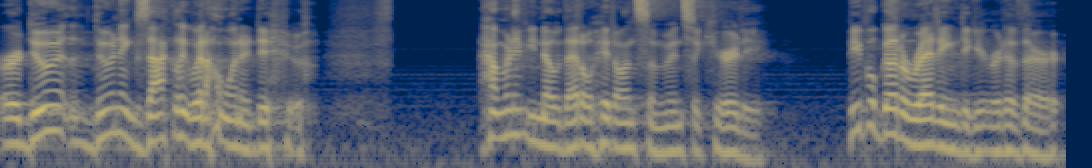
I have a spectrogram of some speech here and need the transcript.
are doing, doing exactly what I want to do. How many of you know that'll hit on some insecurity? People go to Redding to get rid of their,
